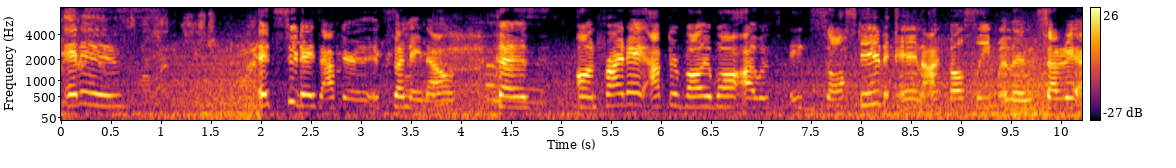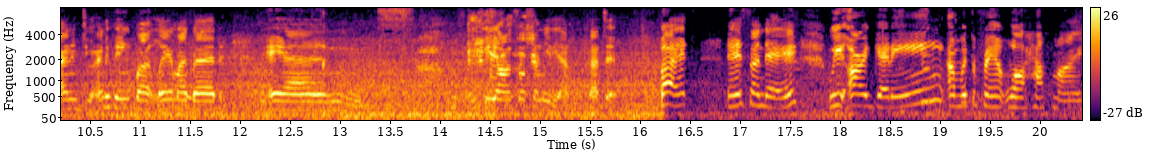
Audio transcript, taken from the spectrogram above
It's two days after, it's Sunday now. Cause on Friday after volleyball, I was exhausted and I fell asleep. And then Saturday, I didn't do anything but lay in my bed and be on social media. That's it. But it's Sunday. We are getting, I'm with the fam, well, half my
